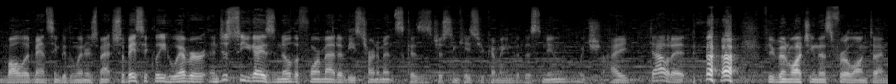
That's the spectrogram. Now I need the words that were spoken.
Ball advancing to the winners match. So basically, whoever, and just so you guys know the format of these tournaments, because just in case you're coming into this new, which I doubt it, if you've been watching this for a long time.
